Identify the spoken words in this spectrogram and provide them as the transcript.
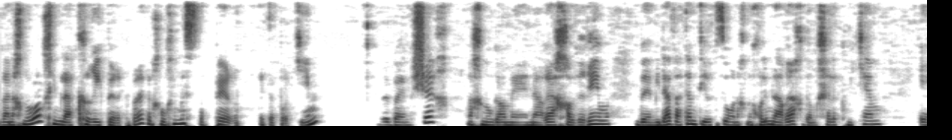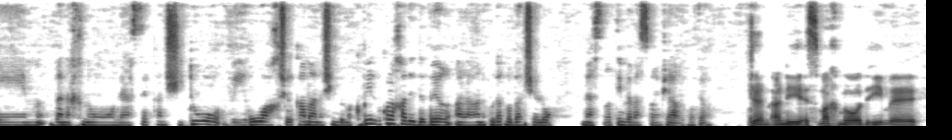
ואנחנו לא הולכים להקריא פרק פרק אנחנו הולכים לספר את הפרקים ובהמשך אנחנו גם אה, נארח חברים במידה ואתם תרצו אנחנו יכולים לארח גם חלק מכם אמ, ואנחנו נעשה כאן שידור ואירוח של כמה אנשים במקביל וכל אחד ידבר על הנקודת מבט שלו מהסרטים ומהספרים של הארי פוטר. כן אני אשמח מאוד אם uh,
